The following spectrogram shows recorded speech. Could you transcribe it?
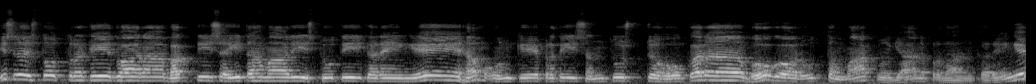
इस स्तोत्र के द्वारा भक्ति सहित हमारी स्तुति करेंगे, हम उनके प्रति संतुष्ट होकर भोग और उत्तम आत्म ज्ञान प्रदान करेंगे।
